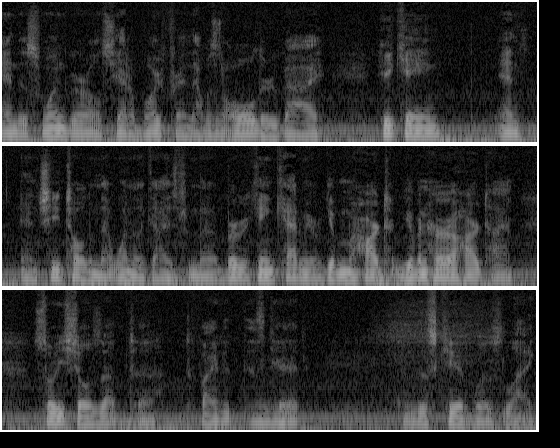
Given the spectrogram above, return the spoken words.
and this one girl, she had a boyfriend that was an older guy. He came, and and she told him that one of the guys from the Burger King Academy were giving him a hard, giving her a hard time. So he shows up to to fight it, this Mhm. kid, and this kid was like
